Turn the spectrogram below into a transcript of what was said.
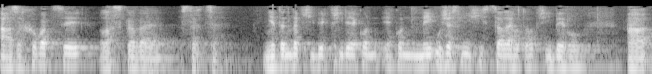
a zachovat si laskavé srdce. Mně tenhle příběh přijde jako, jako nejúžasnější z celého toho příběhu a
